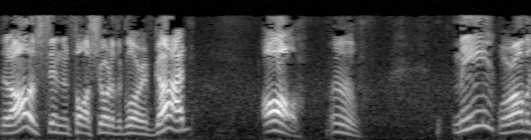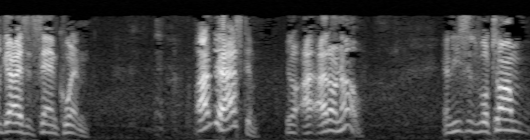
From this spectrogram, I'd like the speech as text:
that all have sinned and fall short of the glory of God. All. Ooh. Me or all the guys at San Quentin? I'm just asking. You know, I, I don't know. And he says, Well, Tom,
